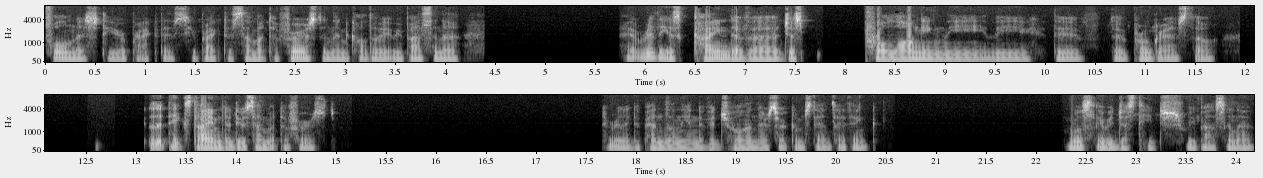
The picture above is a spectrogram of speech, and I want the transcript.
fullness to your practice. You practice samatha first and then cultivate vipassana. It really is kind of uh, just prolonging the the the, the progress, though because it takes time to do samatha first. It really depends on the individual and their circumstance, I think. Mostly we just teach vipassana.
